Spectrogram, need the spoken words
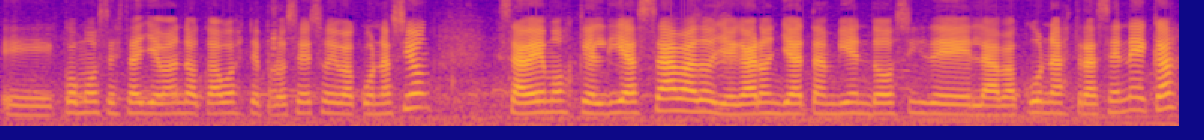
eh, cómo se está llevando a cabo este proceso de vacunación. Sabemos que el día sábado llegaron ya también dosis de la vacuna AstraZeneca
